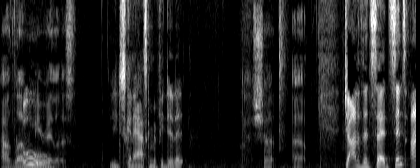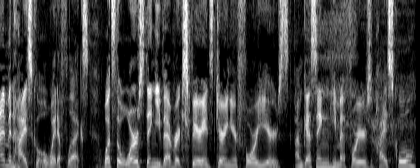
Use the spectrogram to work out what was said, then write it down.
I would love to meet Ray Lewis. You just gonna ask him if he did it? Shut up. Jonathan said, "Since I'm in high school, way to flex. What's the worst thing you've ever experienced during your four years? I'm guessing he meant four years of high school.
